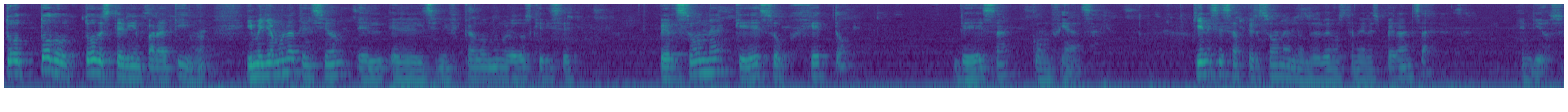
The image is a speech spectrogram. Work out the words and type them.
to- todo, todo esté bien para ti, ¿no? Y me llamó la atención el, el significado número dos que dice, persona que es objeto de esa confianza. ¿Quién es esa persona en donde debemos tener esperanza? En Dios,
